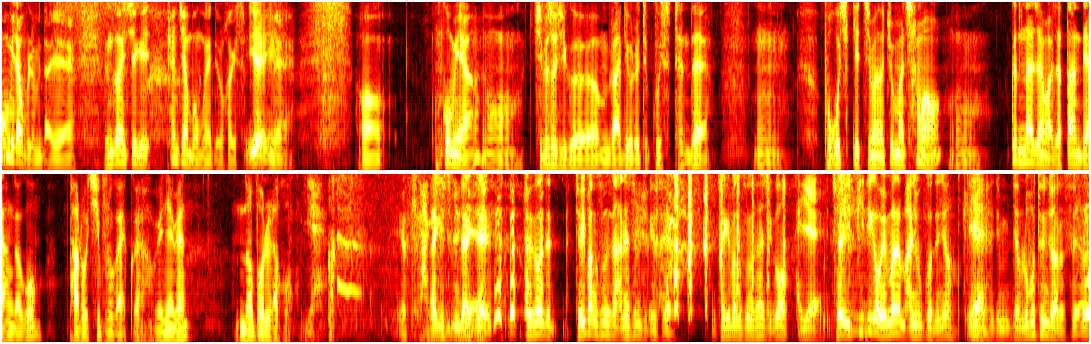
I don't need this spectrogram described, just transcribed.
꼬미라고 부릅니다. 예. 은가은 씨에게 편지 한번 보내드리도록 하겠습니다. 예, 예. 어, 꼬미야. 어, 집에서 지금 라디오를 듣고 있을 텐데, 음, 보고 싶겠지만 좀만 참어. 어, 끝나자마자 딴 데 안 가고 바로 집으로 갈 거야. 왜냐면 너 보려고. 예. 이렇게 가겠습니다. 알겠습니다. 예. 이제 죄송한데 저희 방송에서 안 했으면 좋겠어요. 자기 방송에서 하시고 예. 저희 PD가 웬만하면 많이 웃거든요. 예, 예. 지금 좀 로봇인 줄 알았어요. 예.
